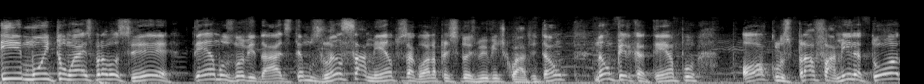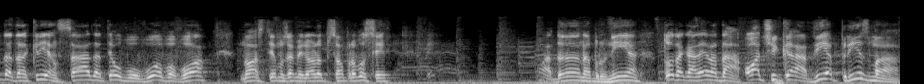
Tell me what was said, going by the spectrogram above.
e muito mais para você. Temos novidades, temos lançamentos agora para esse 2024. Então, não perca tempo. Óculos para a família toda, da criançada até o vovô, a vovó, nós temos a melhor opção para você. A Dana, a Bruninha, toda a galera da Ótica Via Prisma.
